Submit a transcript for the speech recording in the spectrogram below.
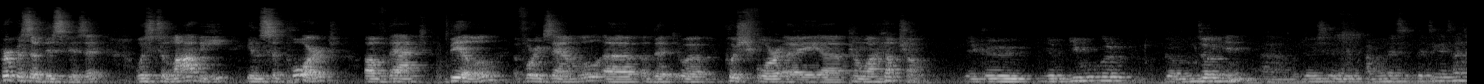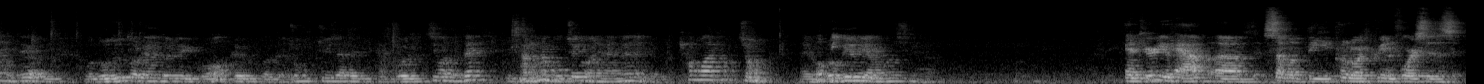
purpose of this visit was to lobby in support of that bill, for example, uh, that uh, push for a 평화협정. Uh, 예, 그 미국을 그 문정인 아, 문정인 씨가 방문했을 때 찍은 사진인데요. 뭐 노드돌 회원들도 있고 그, 뭐, 그 종북주의자들 다 모여서 찍었는데 이 방문한 목적이 뭐냐면은 그 평화 협정 예, 로비. 로비를 위한 것입니다. And here you have uh, some of the pro North Korean forces'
